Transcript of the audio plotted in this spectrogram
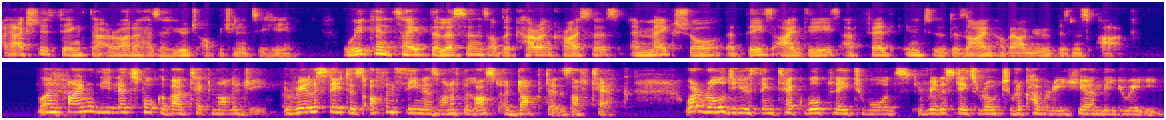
I actually think that Arada has a huge opportunity here. We can take the lessons of the current crisis and make sure that these ideas are fed into the design of our new business park. Well, and finally, let's talk about technology. Real estate is often seen as one of the last adopters of tech. What role do you think tech will play towards real estate's road to recovery here in the UAE?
